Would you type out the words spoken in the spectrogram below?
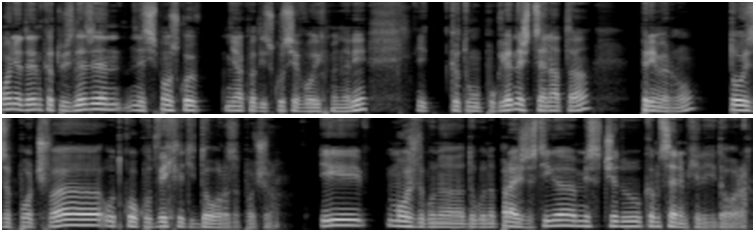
ония ден, като излезе, не си спомням с кой някаква дискусия водихме, нали, и като му погледнеш цената, примерно, той започва от колко? От 2000 долара започва. И може да го, на, да го направиш да стига, мисля, че до към 7000 долара.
